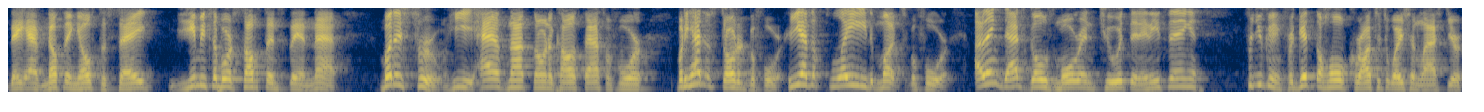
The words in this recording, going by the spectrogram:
they have nothing else to say. Give me some more substance than that. But it's true. He has not thrown a college pass before, but he hasn't started before. He hasn't played much before. I think that goes more into it than anything for you can forget the whole crowd situation last year.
